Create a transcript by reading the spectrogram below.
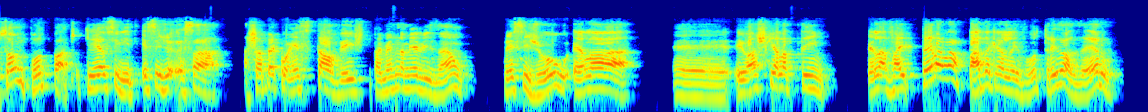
Só um ponto, Pato, que é o seguinte: esse, essa, a Chapecoense, talvez, pelo menos na minha visão, para esse jogo, ela. É, eu acho que ela tem. Ela vai, pela lapada que ela levou, 3 a 0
